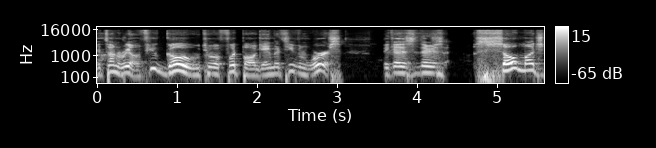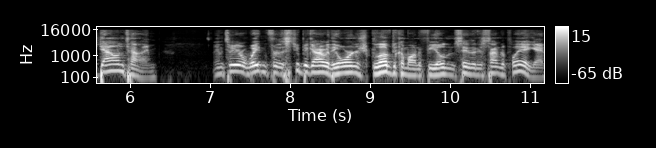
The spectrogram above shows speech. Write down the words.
It's unreal. If you go to a football game, it's even worse because there's so much downtime until you're waiting for the stupid guy with the orange glove to come on the field and say that it's time to play again.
